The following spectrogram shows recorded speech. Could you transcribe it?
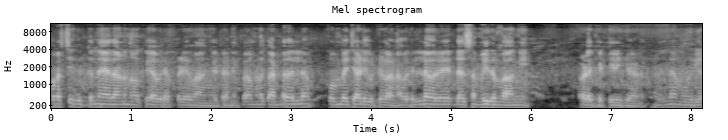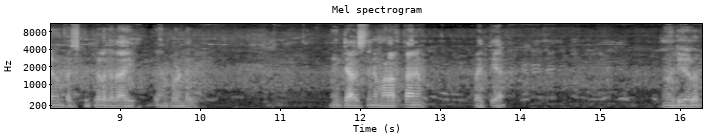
കുറച്ച് കിട്ടുന്ന ഏതാണെന്ന് നോക്കി അവരെപ്പോഴേ വാങ്ങിയിട്ടാണ്. ഇപ്പോൾ നമ്മൾ കണ്ടതെല്ലാം കൊമ്പച്ചാടി കുട്ടികളാണ്. അവരെല്ലാം ഒരേ ഡസം വീതം വാങ്ങി അവിടെ കെട്ടിയിരിക്കുകയാണ്. എല്ലാ മൂരികളും പശുക്കുട്ടികളൊക്കെ ഇതായി കൊണ്ട് നീറ്റാവശ്യത്തിന് വളർത്താനും പറ്റിയ മൂരികളും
